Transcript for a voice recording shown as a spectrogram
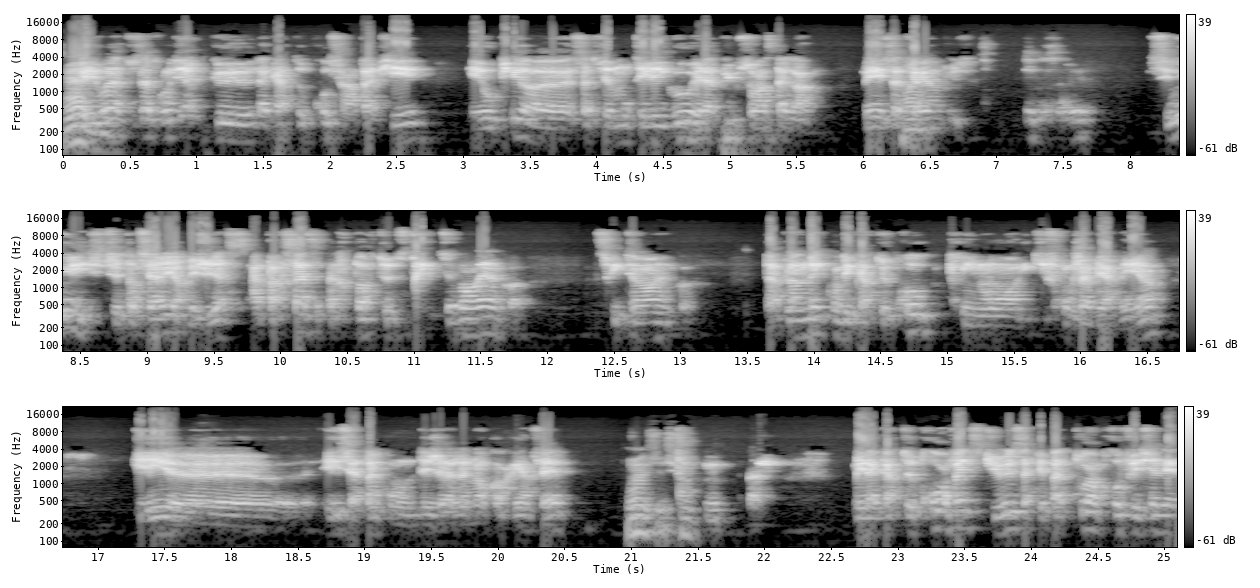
Ouais, Mais voilà, tout ça pour dire que la carte pro, c'est un papier. Et au pire, ça te fait monter l'ego et la pub sur Instagram. Mais ça te fait Ouais. rien de plus. C'est oui, c'est t'en servir. Mais je veux dire, à part ça, ça te rapporte strictement rien, quoi. Strictement rien, quoi. T'as plein de mecs qui ont des cartes pro qui n'ont, qui feront jamais rien. Et, euh, et certains qui ont déjà jamais encore rien fait. ouais c'est sûr. Mais la carte pro, en fait, si tu veux, ça fait pas de toi un professionnel.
